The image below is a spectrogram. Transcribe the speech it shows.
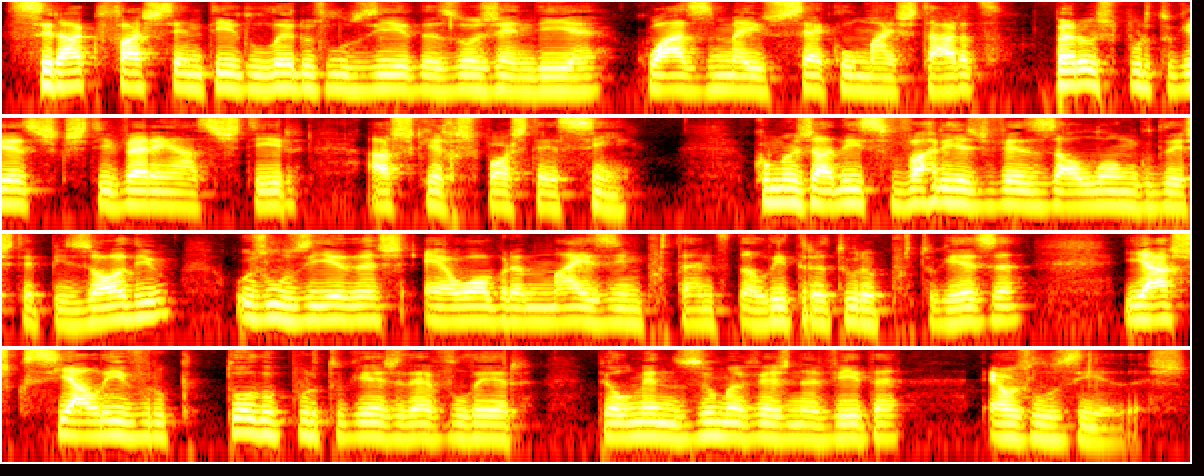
Será que faz sentido ler os Lusíadas hoje em dia, quase meio século mais tarde? Para os portugueses que estiverem a assistir, acho que a resposta é sim. Como eu já disse várias vezes ao longo deste episódio, Os Lusíadas é a obra mais importante da literatura portuguesa e acho que se há livro que todo português deve ler pelo menos uma vez na vida, é Os Lusíadas.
